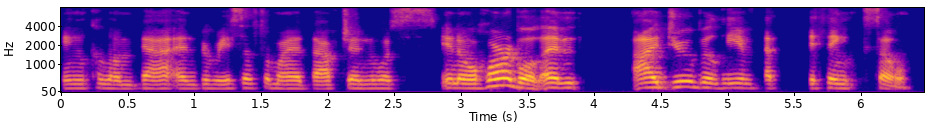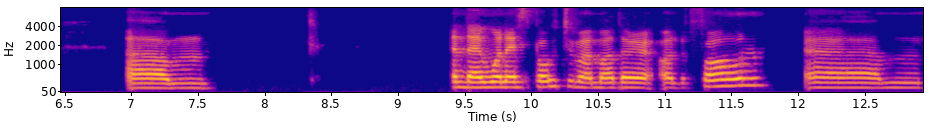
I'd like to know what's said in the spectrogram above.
in Colombia and the reason for my adoption was you know horrible, and I do believe that they think so. Um, and then when I spoke to my mother on the phone, um,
